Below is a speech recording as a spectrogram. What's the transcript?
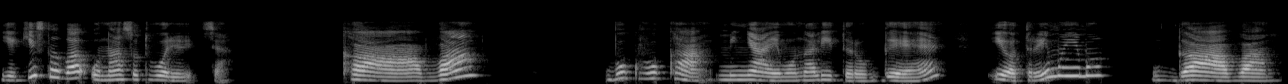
Які слова у нас утворюються? Кава. Букву К міняємо на літеру Г і отримуємо гава.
